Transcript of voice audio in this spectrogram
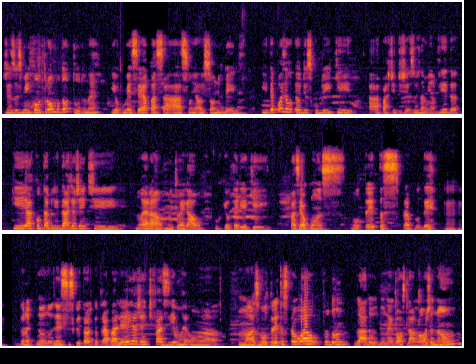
Jesus me encontrou, mudou tudo, né? E eu comecei a passar a sonhar os sonhos dele. E depois eu, eu descobri que, a partir de Jesus na minha vida, que a contabilidade a gente não era muito legal, porque eu teria que fazer algumas tretas para poder uhum durante, no, nesse escritório que eu trabalhei, a gente fazia um, uma, umas motretas para o dono lá do, do, negócio, da loja, não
